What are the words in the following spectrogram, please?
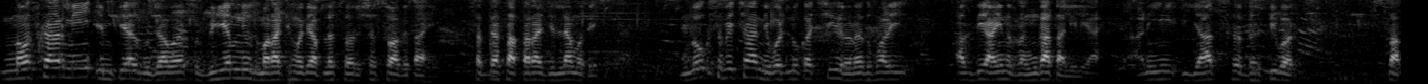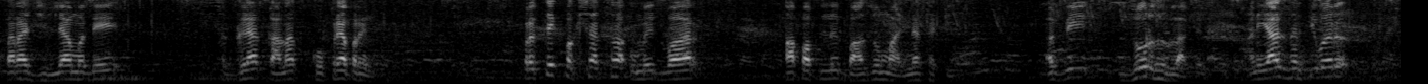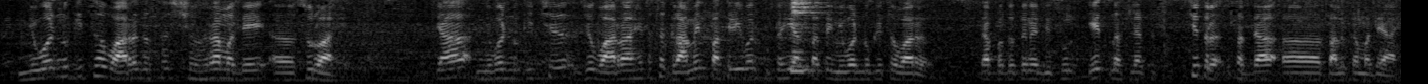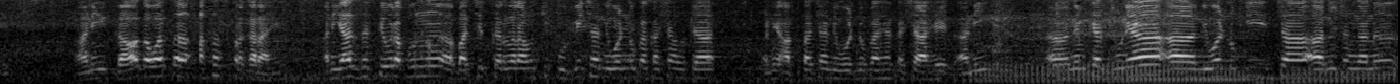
नमस्कार मी Imtiyaz Bhujawar V M news मराठीमध्ये आपलं सहर्ष स्वागत आहे. सध्या सातारा जिल्ह्यामध्ये लोकसभेच्या निवडणुकाची रणधुवाळी अगदी ऐन रंगात आलेली आहे. आणि याच धर्तीवर सातारा जिल्ह्यामध्ये सगळ्या कानात कोपऱ्यापर्यंत प्रत्येक पक्षाचा उमेदवार आपापली बाजू मांडण्यासाठी अगदी जोर धरू लागलेला आहे. आणि याच धर्तीवर निवडणुकीचं वारं जसं शहरामध्ये सुरू आहे त्या निवडणुकीचं जे वारं आहे तसं ग्रामीण पातळीवर कुठेही आता ते निवडणुकीचं वारं त्या पद्धतीने दिसून येत नसल्याचं चित्र सध्या तालुक्यामध्ये आहे. आणि गावागावात असाच प्रकार आहे. आणि याच धर्तीवर आपण बातचीत करणार आहोत की पूर्वीच्या निवडणुका कशा होत्या आणि आत्ताच्या निवडणुका ह्या कशा आहेत आणि नेमक्या जुन्या निवडणुकीच्या अनुषंगानं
